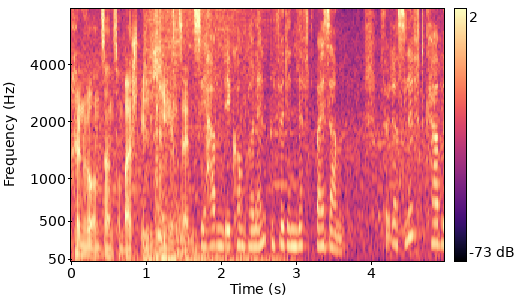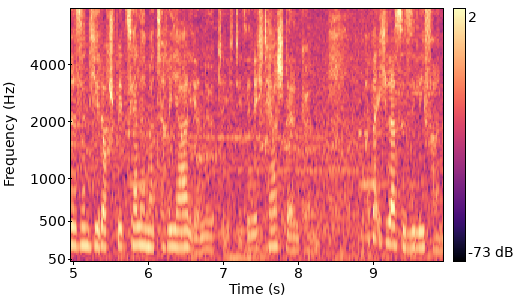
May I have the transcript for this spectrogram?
können wir uns dann zum Beispiel hier hinsetzen. Sie haben die Komponenten für den Lift beisammen. Für das Liftkabel sind jedoch spezielle Materialien nötig, die Sie nicht herstellen können. Aber ich lasse sie liefern.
